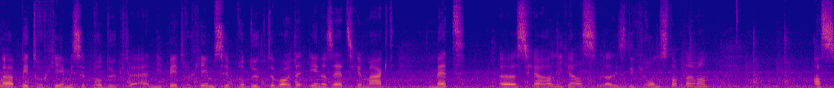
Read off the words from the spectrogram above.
uh, petrochemische producten. En die petrochemische producten worden enerzijds gemaakt met uh, schaliegas, dat is de grondstof daarvan. Als,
